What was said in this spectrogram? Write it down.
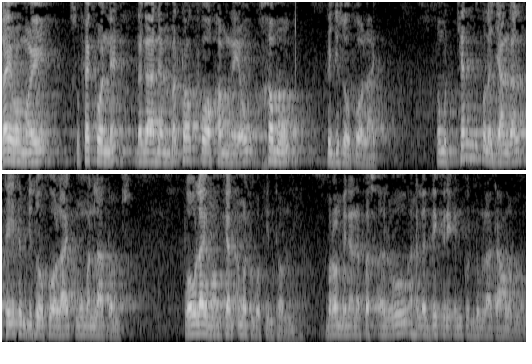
lay wa mooy su fekkoon ne dangaa dem ba toog foo xam ne yow xamoo te gisoo koo laaj amut kenn ku la jàngal te itam gisoo koo laaj mu mën laa tontu wow lay moom kenn amatu ko fi mu toll nii borom bi nee na fasalu ahla dikri in kuntum la taalamuun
